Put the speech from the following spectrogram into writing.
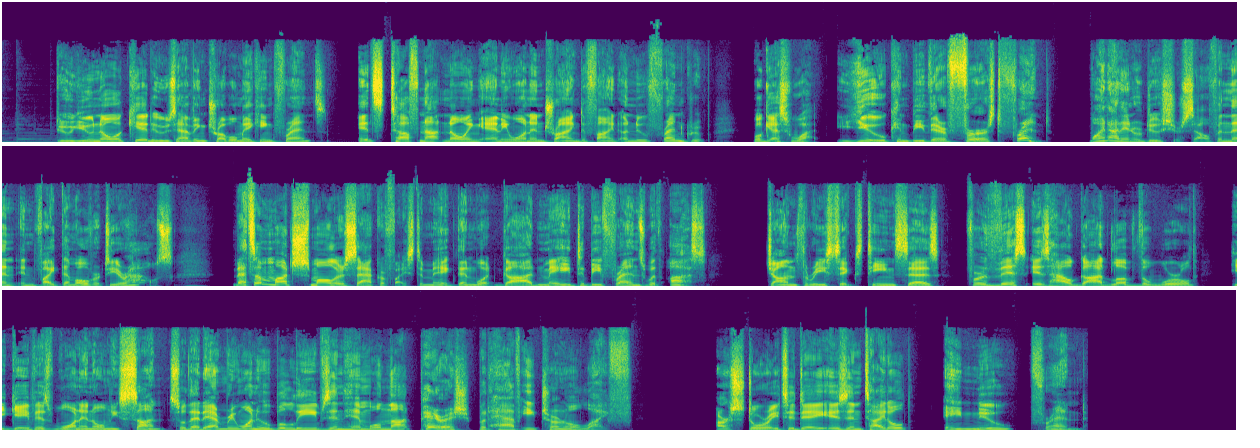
Do you know a kid who's having trouble making friends? It's tough not knowing anyone and trying to find a new friend group. Well, guess what? You can be their first friend. Why not introduce yourself and then invite them over to your house? That's a much smaller sacrifice to make than what God made to be friends with us. John 3:16 says, "For this is how God loved the world; he gave his one and only son so that everyone who believes in him will not perish but have eternal life." Our story today is entitled A New Friend.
